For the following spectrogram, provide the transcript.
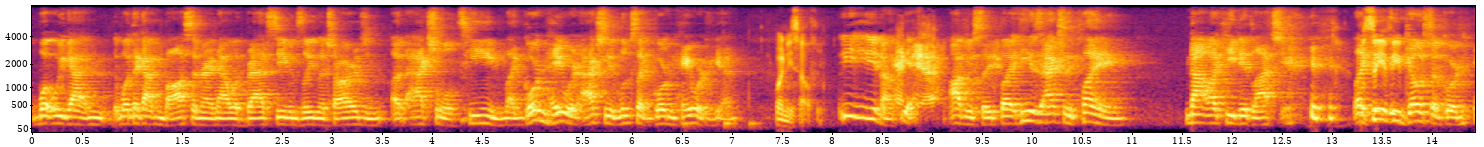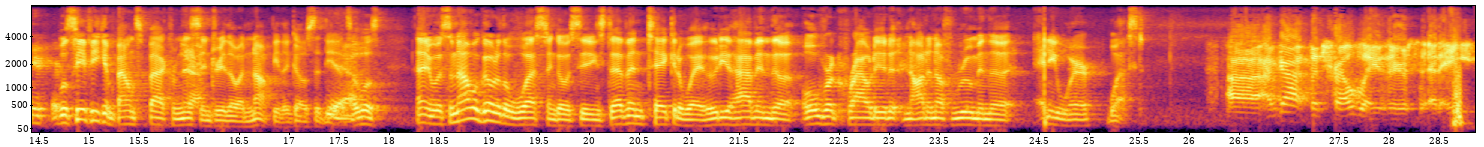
what we got in what they got in Boston right now with Brad Stevens leading the charge and an actual team. Like Gordon Hayward actually looks like Gordon Hayward again. When he's healthy. You, you know, yeah, Yeah. obviously, but he is actually playing not like he did last year. like We'll see if the he- ghost of Gordon Hayward. We'll see if he can bounce back from this Yeah. injury though, and not be the ghost at the end. So we'll. Anyway, so now we'll go to the West and go with seedings. Devin, take it away. Who do you have in the overcrowded, not enough room in the anywhere West? uh, I've got the Trailblazers at eight,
